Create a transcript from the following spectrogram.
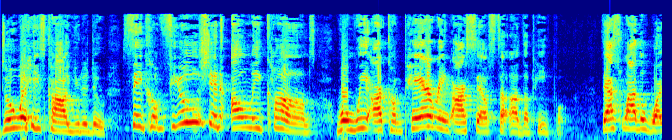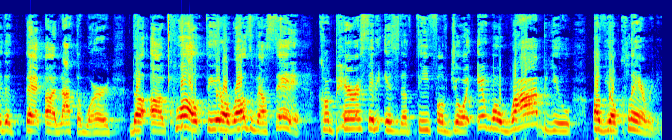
Do what He's called you to do. See, confusion only comes when we are comparing ourselves to other people. That's why the word that, uh, not the word, the uh, quote Theodore Roosevelt said it. Comparison is the thief of joy. It will rob you of your clarity.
